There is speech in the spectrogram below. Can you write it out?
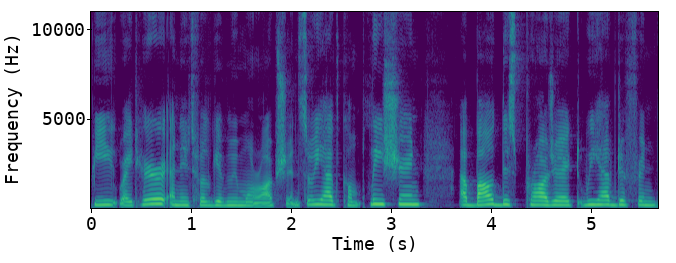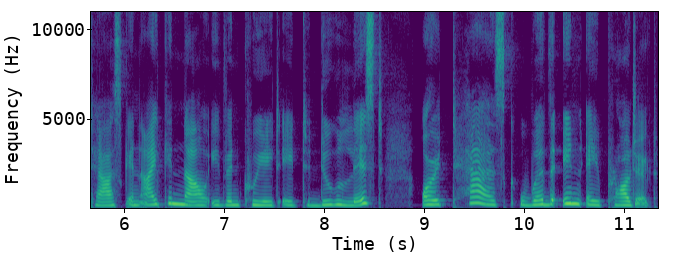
peek right here and it will give me more options. So we have completion, about this project, we have different tasks and I can now even create a to-do list or task within a project.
